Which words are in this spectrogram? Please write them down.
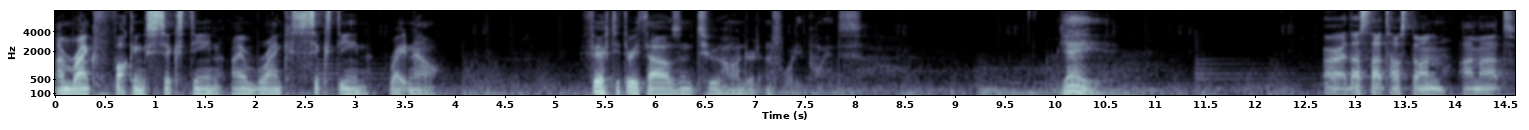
I'm rank fucking 16. I am rank 16 right now. 53,240 points. Yay! Alright, that's that task done. I'm at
